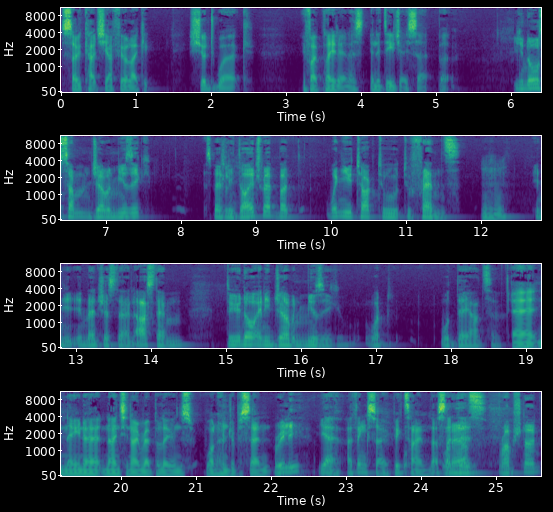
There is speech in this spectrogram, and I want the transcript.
so catchy. I feel like it should work if I played it in a in a DJ set. But You know some German music, especially Deutsch rap, but when you talk to, to friends mhm. in, in Manchester and ask them, do you know any German music? What would they answer? uh, ninety nine red balloons, one hundred percent. Really? Yeah, I think so. Big time. That's what like else? Rammstein?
